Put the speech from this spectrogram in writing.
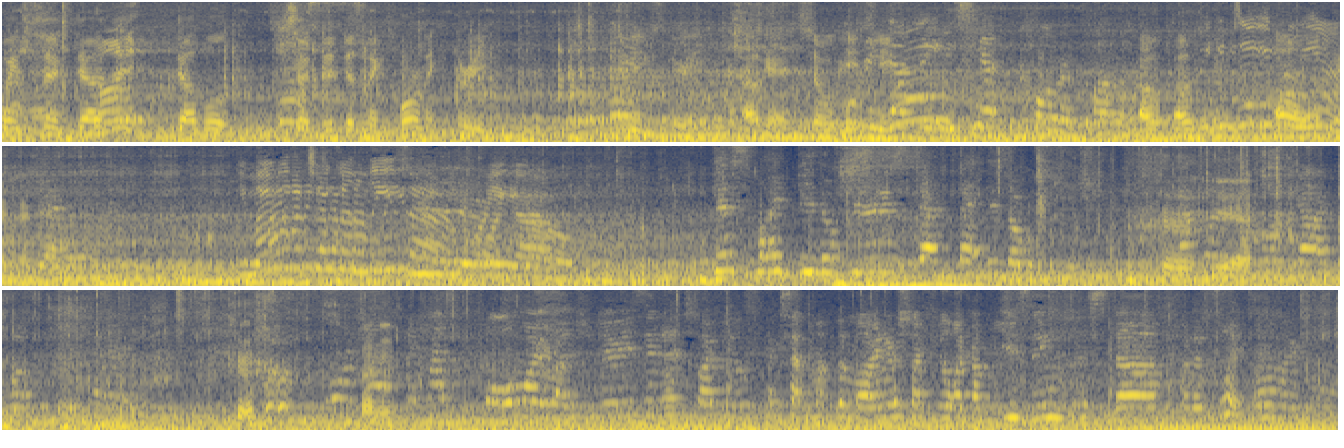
Wait, so it does it. it double? So it doesn't make four, make three. Three. Okay, so he, It he, doesn't, you can't clone a clone. oh, oh, We can take it oh, from okay, here. okay. You might want to check on Liza before you go. This might be the weirdest death that is OP. yeah, One guy wasn't funny. It has all my legendaries in it, so I feel, except the minor, so I feel like I'm using the stuff, but it's like, oh my god,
